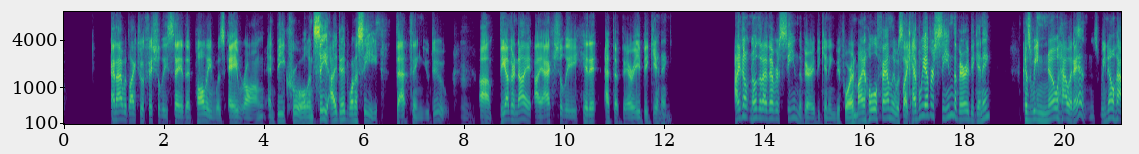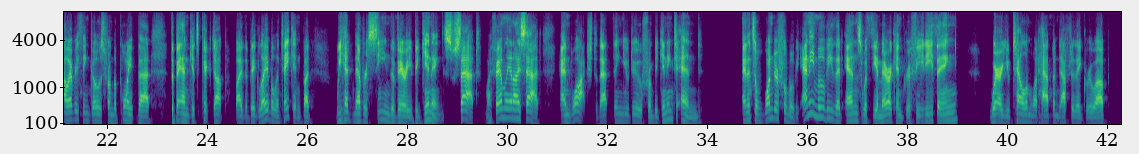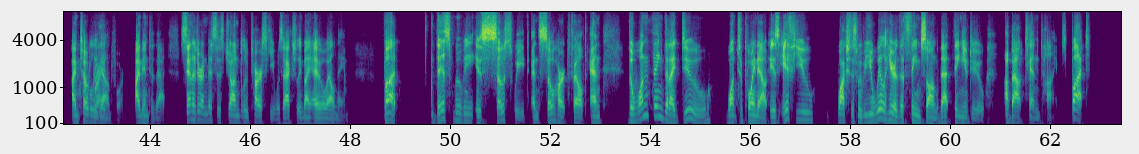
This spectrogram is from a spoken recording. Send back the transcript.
And I would like to officially say that Paulie was A, wrong, and B, cruel, and C, I did want to see that thing you do. Mm. Um, the other night, I actually hit it at the very beginning. I don't know that I've ever seen the very beginning before. And my whole family was like, Have we ever seen the very beginning? Because we know how it ends. We know how everything goes from the point that the band gets picked up by the big label and taken. But we had never seen the very beginnings. Sat, my family and I sat and watched that thing you do from beginning to end. And it's a wonderful movie. Any movie that ends with the American graffiti thing, where you tell them what happened after they grew up, I'm totally Right. down for. I'm into that. Senator and Mrs. John Blutarsky was actually my AOL name. But this movie is so sweet and so heartfelt. And the one thing that I do want to point out is if you watch this movie, you will hear the theme song, That Thing You Do, about 10 times. But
